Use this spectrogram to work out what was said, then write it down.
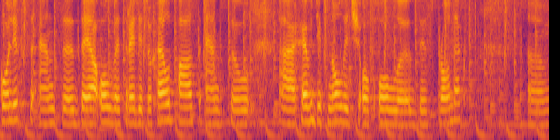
colleagues and uh, they are always ready to help us and to uh, have deep knowledge of all these products. Um,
